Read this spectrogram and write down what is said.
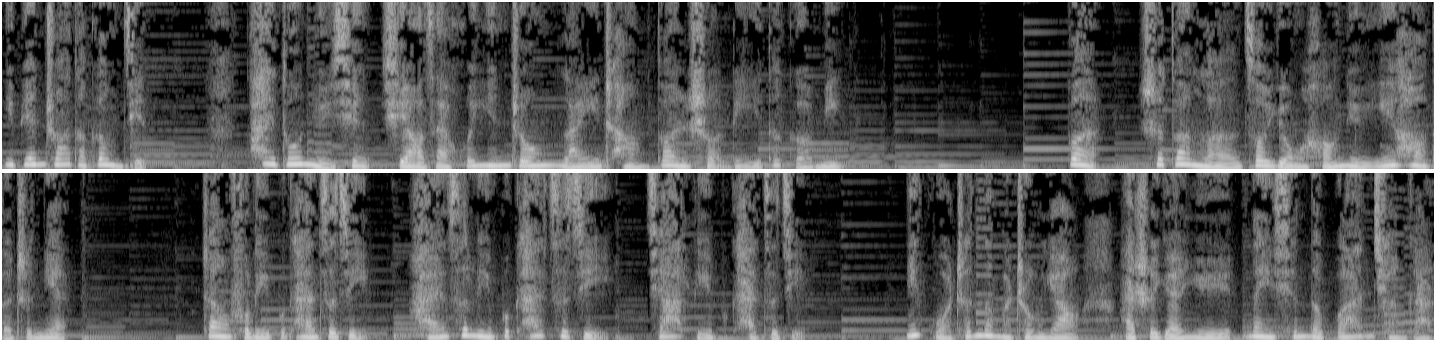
一边抓得更紧。太多女性需要在婚姻中来一场断舍离的革命。断。是断了做永恒女一号的执念，丈夫离不开自己，孩子离不开自己，家离不开自己，你果真那么重要，还是源于内心的不安全感，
